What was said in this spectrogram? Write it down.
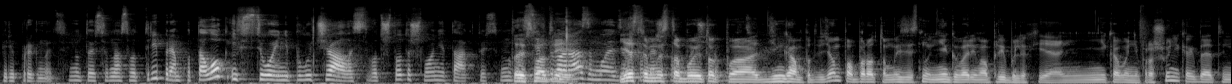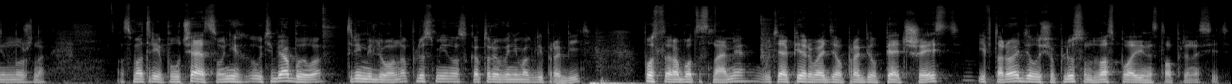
перепрыгнуть. Ну, то есть у нас вот три прям потолок, и все, и не получалось. Вот что-то шло не так. То есть, ну, то есть смотри, два раза мой отдел если мы с тобой итог по деньгам подведем, по оборотам, мы здесь, ну, не говорим о прибылях, я никого не прошу никогда, это не нужно. Смотри, получается, у них, у тебя было 3 миллиона плюс-минус, которые вы не могли пробить. После работы с нами у тебя первый отдел пробил 5-6, и второй отдел еще плюсом 2,5 стал приносить.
